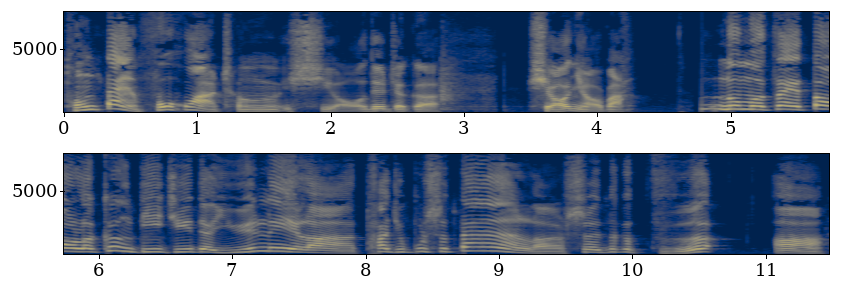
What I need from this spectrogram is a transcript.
从蛋孵化成小的这个小鸟吧。那么再到了更低级的鱼类了，它就不是蛋了，是那个子啊，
